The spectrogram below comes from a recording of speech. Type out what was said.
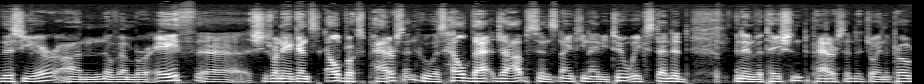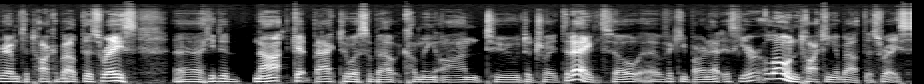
this year on November 8th. Uh, she's running against L. Brooks Patterson, who has held that job since 1992. We extended an invitation to Patterson to join the program to talk about this race. Uh, he did not get back to us about coming on to Detroit today. So uh, Vicki Barnett is here alone talking about this race.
